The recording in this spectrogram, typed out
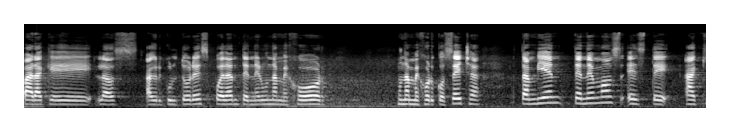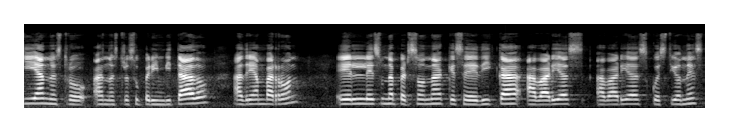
para que los agricultores puedan tener una mejor, una mejor cosecha también tenemos este, aquí a nuestro, a nuestro super invitado, Adrián Barrón. Él es una persona que se dedica a varias, a varias cuestiones,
